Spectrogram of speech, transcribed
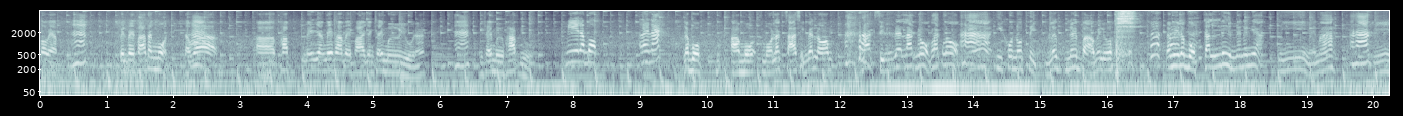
ก็แบบอะฮะเป็นไฟฟ้าทั้งหมด แต่ว่าอะอ่าพับไม่ยังไม่พับไฟฟ้ายังใช้มืออยู่นะอะฮะยังใช้มือพับอยู่ มีระบบอะไรนะ ระบบอ่าโหมดโหมดรักษาสิ่งแวดล้อม รักสิ่งแวดรักโลกรักโลกอ่าอ่า อีโคโนติกเริ่มเริ่มเปล่าไม่รู้ แล้วมีระบบกันลื่นด้วยนะเนี่ยนี่เห็นไหมอะฮะนี่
